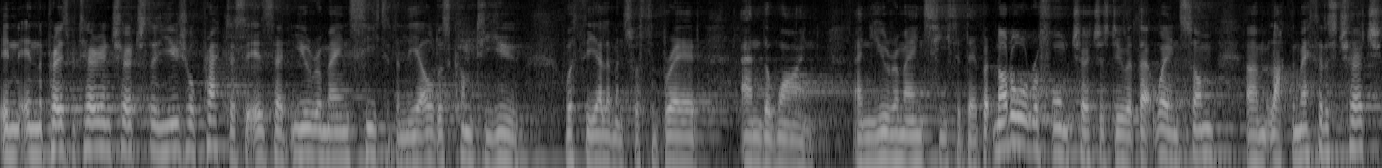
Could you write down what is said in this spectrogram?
In, in the Presbyterian Church, the usual practice is that you remain seated and the elders come to you with the elements, with the bread and the wine, and you remain seated there. But not all Reformed churches do it that way. In some, um, like the Methodist Church,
